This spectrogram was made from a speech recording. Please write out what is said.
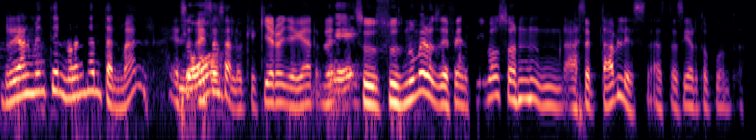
realmente no andan tan mal. Eso, es a lo que quiero llegar. Sus, números defensivos son aceptables hasta cierto punto.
